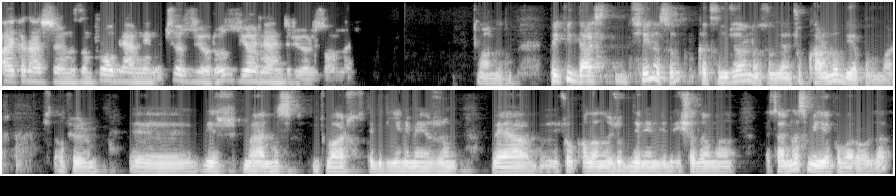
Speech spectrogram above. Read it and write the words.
arkadaşlarımızın problemlerini çözüyoruz, yönlendiriyoruz onları. Anladım. Peki ders şey nasıl? Katılımcılar nasıl? Yani çok karma bir yapım var. İşte atıyorum e, bir mühendis var, işte bir yeni mezun veya çok alanında çok deneyimli bir iş adamı. Mesela nasıl bir yapı var orada?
